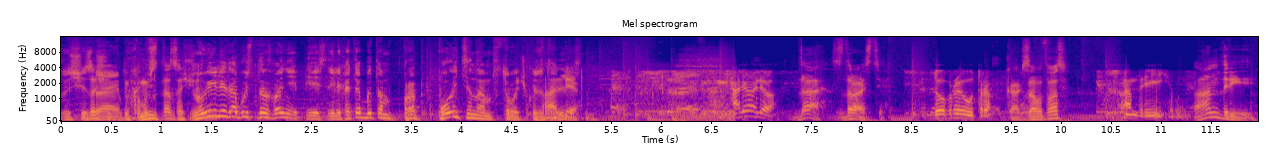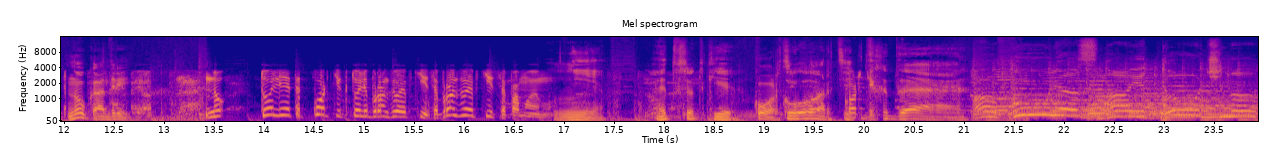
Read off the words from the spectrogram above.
Засчитаем. Засчит- мы всегда засчитываем. Ну, или, допустим, название песни. Или хотя бы там пропойте нам строчку из этой Алле. песни. Алло, алло. Да, здрасте. Доброе утро. Как зовут вас? Андрей. Андрей. Ну-ка, Андрей. Ну, то ли это кортик, то ли бронзовая птица. Бронзовая птица, по-моему. Нет. Это все-таки Кортик. Кортик. Кортик. Да. А пуля знает точно,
